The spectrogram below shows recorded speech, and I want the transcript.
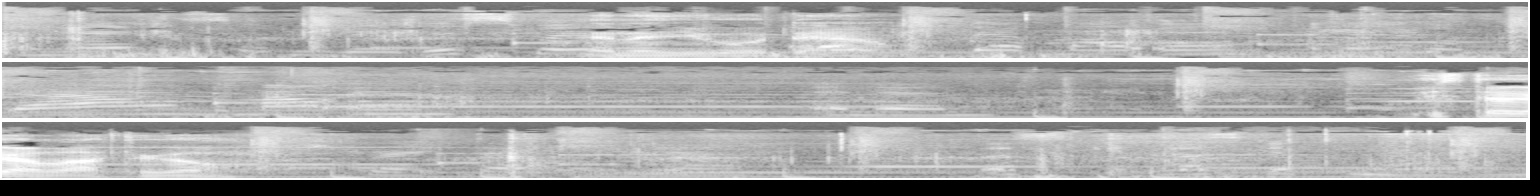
And then so we go this way. And then you go down. that mountain, and then you go down the mountain, and then We still got a lot to go. straight that way. Yeah. Let's get, let's get to moving.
